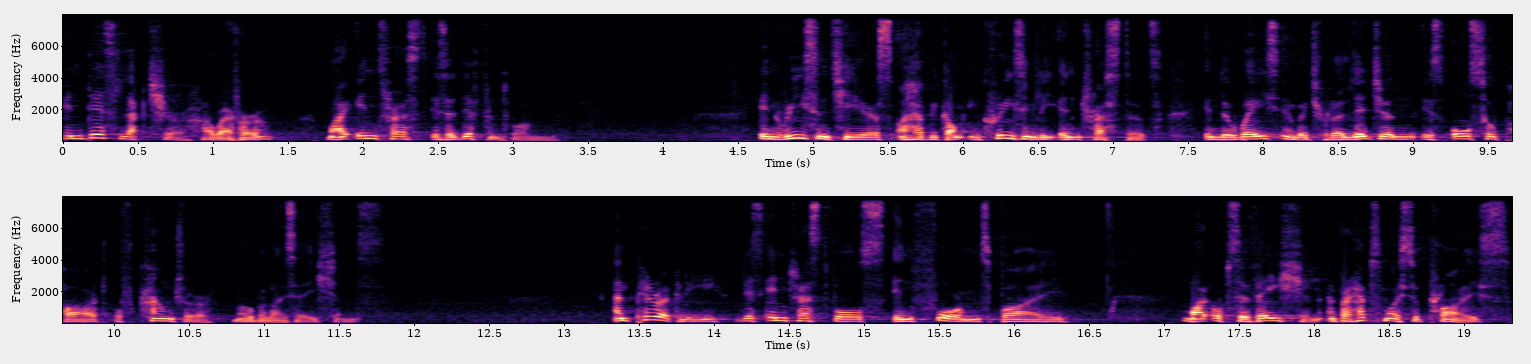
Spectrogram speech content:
In this lecture, however, my interest is a different one. In recent years, I have become increasingly interested in the ways in which religion is also part of counter mobilizations. Empirically, this interest was informed by my observation and perhaps my surprise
